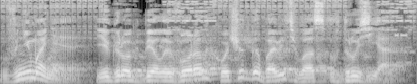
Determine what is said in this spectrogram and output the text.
«Внимание! Игрок Белый Ворон хочет добавить вас в друзья».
